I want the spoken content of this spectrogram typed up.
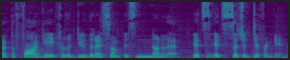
at the fog gate for the dude that I sum. It's none of that. It's mm. it's such a different game.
